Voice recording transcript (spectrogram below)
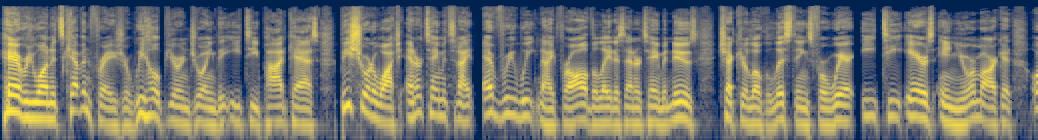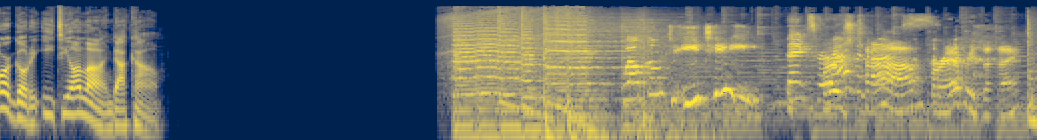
Hey everyone, it's Kevin Frazier. We hope you're enjoying the ET podcast. Be sure to watch Entertainment Tonight every weeknight for all the latest entertainment news. Check your local listings for where ET airs in your market or go to etonline.com. Welcome to ET. Thanks for First having time us. for everything.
